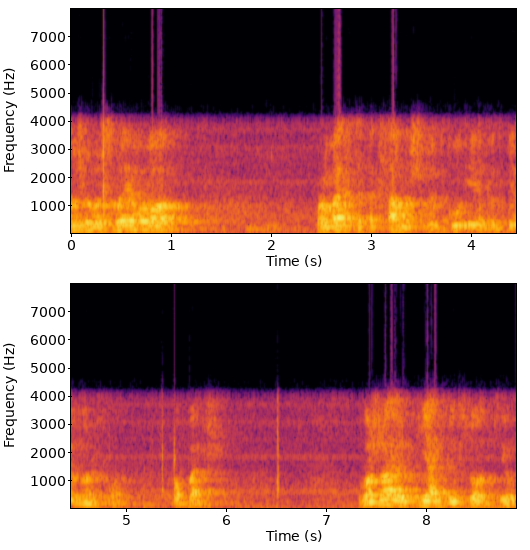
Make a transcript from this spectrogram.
дуже важливо провести так само швидку і ефективну реформу. По-перше, вважаю 5%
